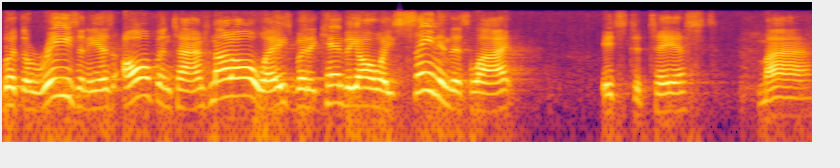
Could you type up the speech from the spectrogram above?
but the reason is oftentimes, not always, but it can be always seen in this light, it's to test my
